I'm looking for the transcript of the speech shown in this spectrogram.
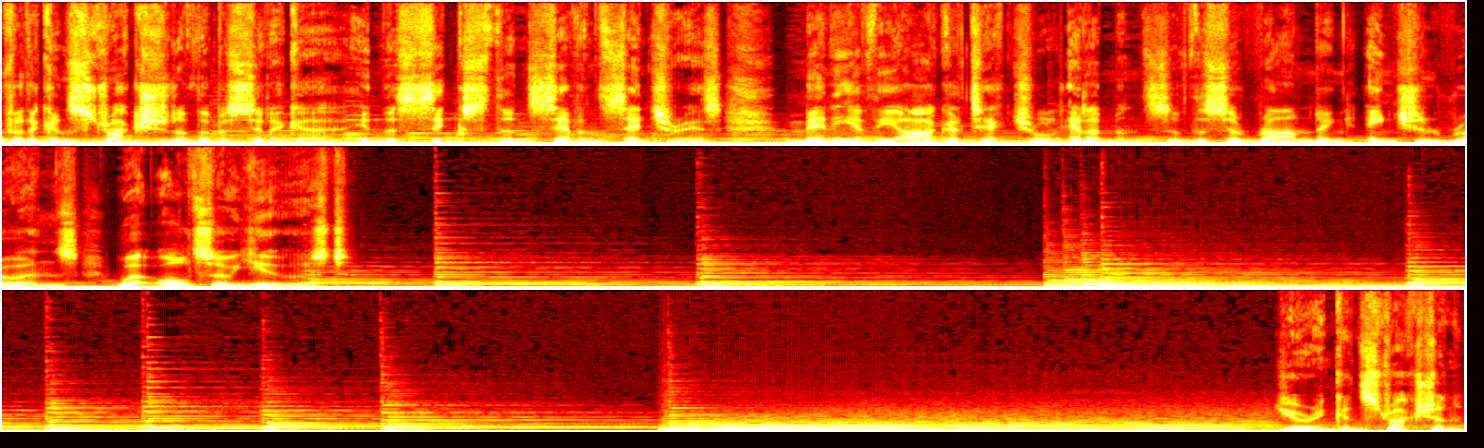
For the construction of the basilica in the 6th and 7th centuries, many of the architectural elements of the surrounding ancient ruins were also used. During construction,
